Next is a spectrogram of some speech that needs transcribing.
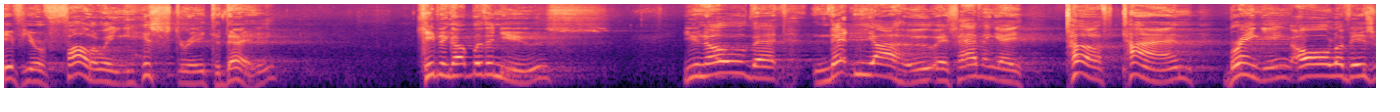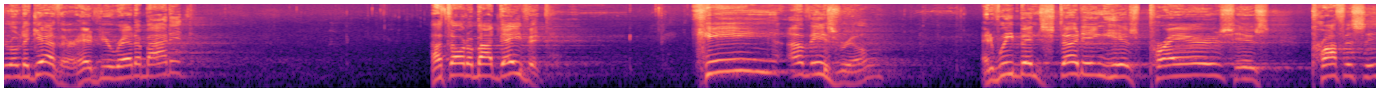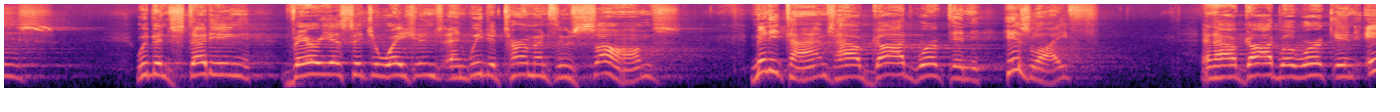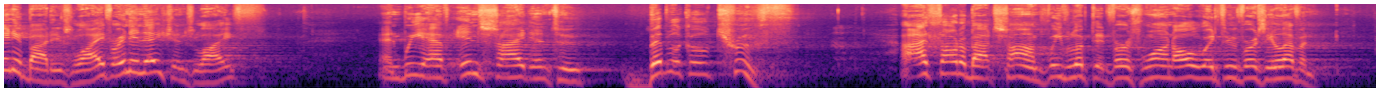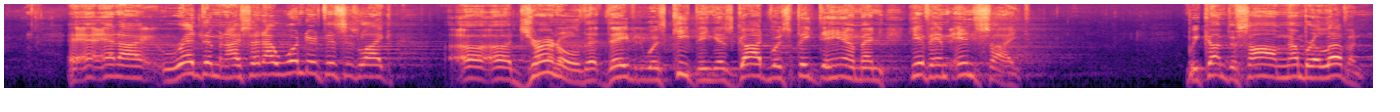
if you're following history today, keeping up with the news, you know that Netanyahu is having a tough time bringing all of Israel together. Have you read about it? I thought about David, king of Israel, and we've been studying his prayers, his prophecies. We've been studying various situations, and we determined through Psalms many times how God worked in his life and how God will work in anybody's life or any nation's life. And we have insight into biblical truth. I thought about Psalms. We've looked at verse 1 all the way through verse 11. And I read them and I said, I wonder if this is like a, a, journal that David was keeping as God would speak to him and give him insight. We come to Psalm number 11.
